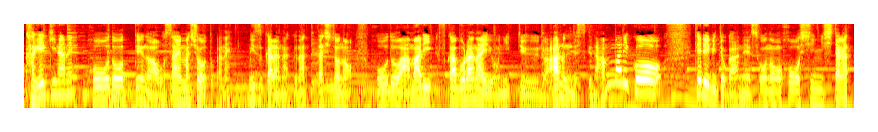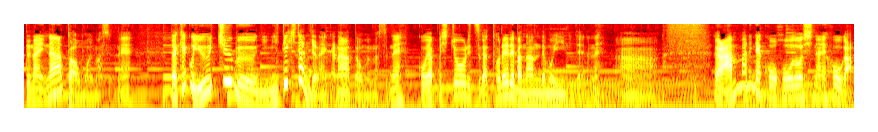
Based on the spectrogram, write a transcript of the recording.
過激なね報道っていうのは抑えましょうとかね自ら亡くなった人の報道はあまり深掘らないようにっていうのはあるんですけどあんまりこうテレビとかねその方針に従ってないなとは思いますよね。だから結構 YouTube に似てきたんじゃないかなと思いますね。こうやっぱ視聴率が取れれば何でもいいみたいなね。だからあんまりね、こう報道しない方が、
